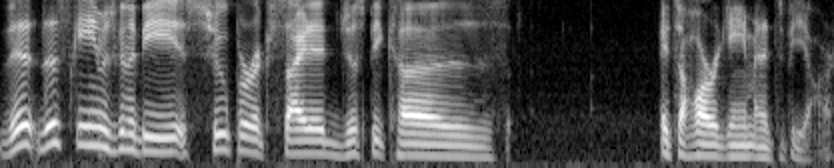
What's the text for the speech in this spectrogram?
This, this game is going to be super excited just because it's a horror game and it's VR.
